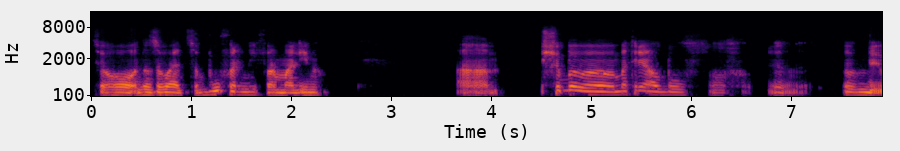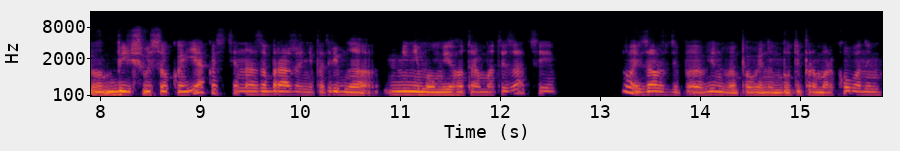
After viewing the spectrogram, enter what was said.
цього називається буферний формалін. Щоб е, матеріал був е, більш високої якості на зображенні, потрібно мінімум його травматизації. Ну і завжди він повинен бути промаркованим. Е,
